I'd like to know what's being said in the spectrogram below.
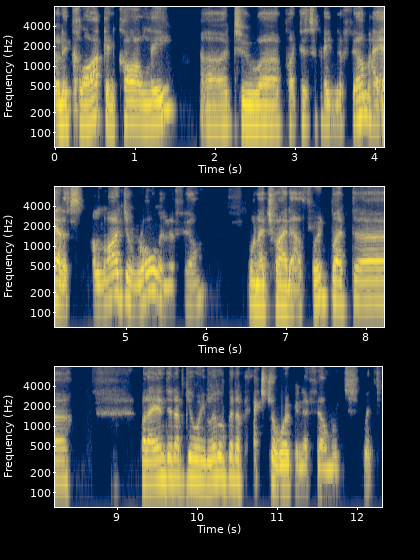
Shirley Clarke and Carl Lee to uh, participate in the film. I had a, a, larger role in the film when I tried out for it, but uh, but I ended up doing a little bit of extra work in the film, which which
